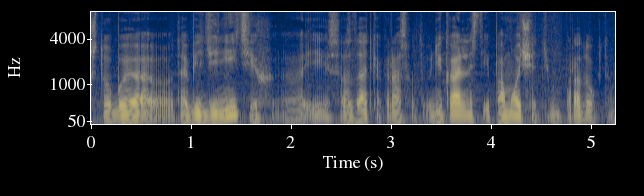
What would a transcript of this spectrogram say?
чтобы э, вот объединить их э, и создать как раз вот уникальность и помочь этим продуктам,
